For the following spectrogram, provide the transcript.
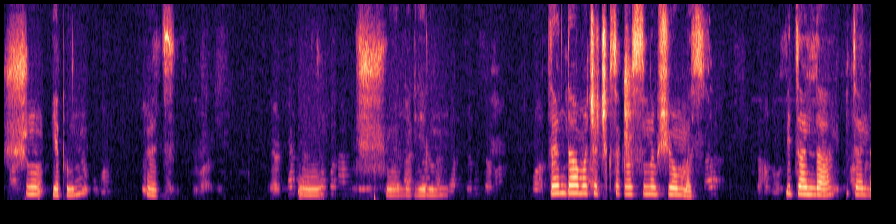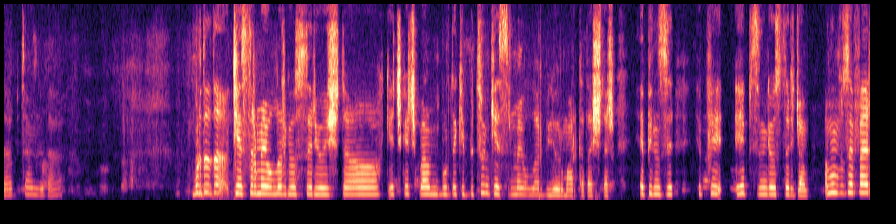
Şunu yapalım. Evet. O şöyle gidelim. Tane daha maça çıksak aslında bir şey olmaz. Bir tane daha, bir tane daha, bir tane daha. Burada da kestirme yolları gösteriyor işte. Ah, geç geç ben buradaki bütün kestirme yolları biliyorum arkadaşlar. Hepinizi hep, hepsini göstereceğim. Ama bu sefer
